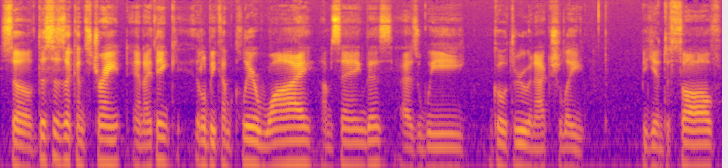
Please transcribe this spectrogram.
So this is a constraint, and I think it'll become clear why I'm saying this as we go through and actually begin to solve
